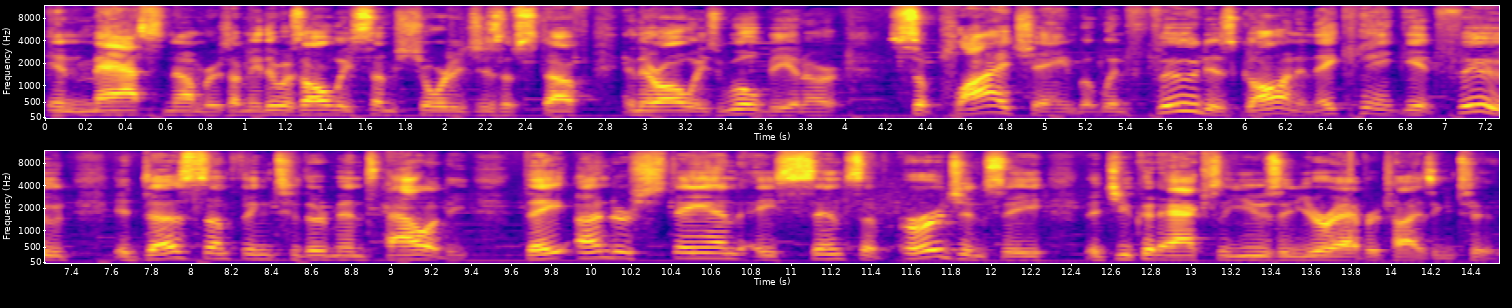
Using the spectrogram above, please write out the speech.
in mass numbers. I mean there was always some shortages of stuff and there always will be in our supply chain but when food is gone and they can't get food it does something to their mentality. They understand a sense of urgency that you could actually use in your advertising too.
